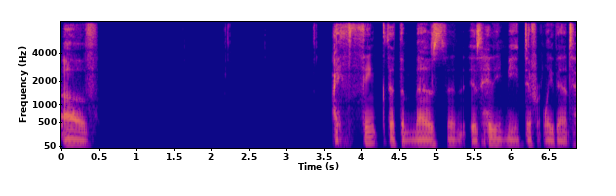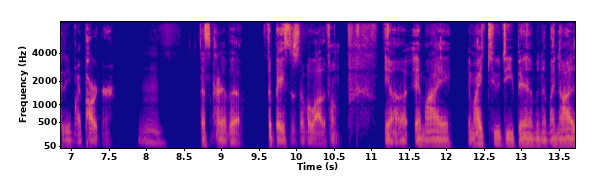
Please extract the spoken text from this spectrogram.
of I think that the medicine is hitting me differently than it's hitting my partner. Mm. That's kind of the the basis of a lot of them. You know, am I am I too deep in, and am I not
